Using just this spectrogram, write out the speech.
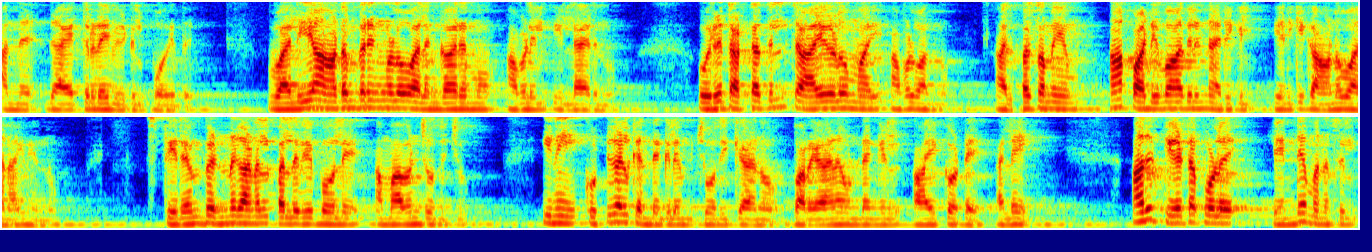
അന്ന് ഗായത്രിയുടെ വീട്ടിൽ പോയത്. വലിയ ആഡംബരങ്ങളോ അലങ്കാരമോ അവളിൽ ഇല്ലായിരുന്നു. ഒരു തട്ടത്തിൽ ചായകളുമായി അവൾ വന്നു. അല്പസമയം ആ പടിവാതിലിനരികിൽ എനിക്ക് കാണുവാനായി നിന്നു. സ്ഥിരം പെണ്ണ് കാണൽ പല്ലവി പോലെ അമ്മാവൻ ചോദിച്ചു ഇനി കുട്ടികൾക്ക് എന്തെങ്കിലും ചോദിക്കാനോ പറയാനോ ഉണ്ടെങ്കിൽ ആയിക്കോട്ടെ അല്ലേ? അത് കേട്ടപ്പോൾ എന്റെ മനസ്സിൽ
